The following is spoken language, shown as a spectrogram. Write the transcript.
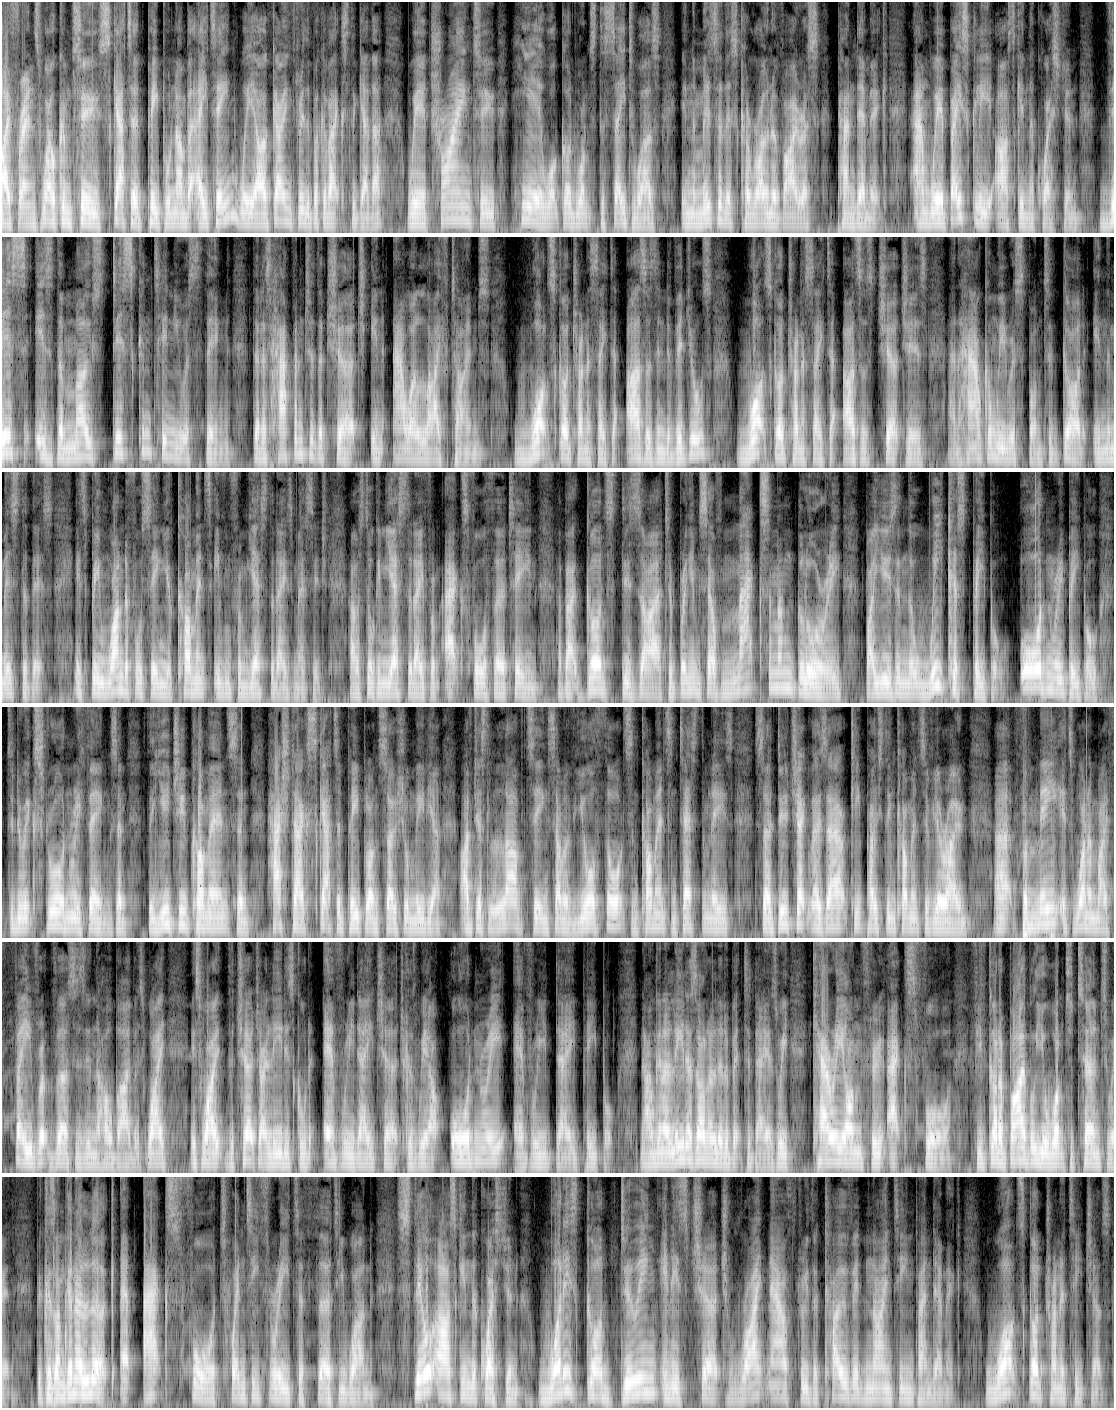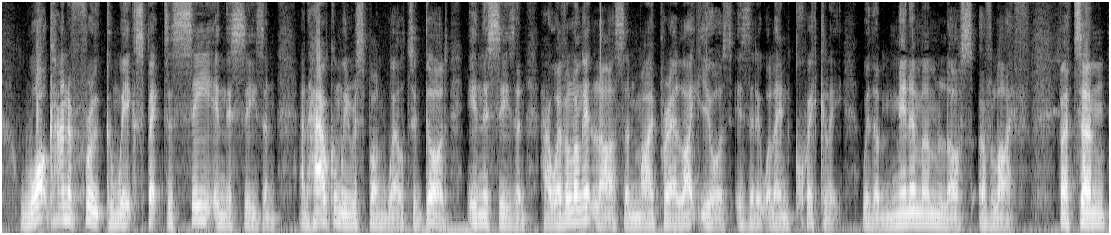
Hi, friends. Welcome to Scattered People number 18. We are going through the book of Acts together. We're trying to hear what God wants to say to us in the midst of this coronavirus pandemic. And we're basically asking the question this is the most discontinuous thing that has happened to the church in our lifetimes. What's God trying to say to us as individuals? What's God trying to say to us as churches? And how can we respond to God in the midst of this? It's been wonderful seeing your comments, even from yesterday's message. I was talking yesterday from Acts 4:13 about God's desire to bring himself maximum glory by using the weakest people ordinary people to do extraordinary things. And the YouTube comments and hashtag scattered people on social media, I've just loved seeing some of your thoughts and comments and testimonies. So do check those out. Keep posting comments of your own. Uh, for me, it's one of my favorite verses in the whole Bible. It's why, it's why the church I lead is called Everyday Church, because we are ordinary, everyday people. Now, I'm going to lead us on a little bit today as we carry on through Acts 4. If you've got a Bible, you'll want to turn to it because I'm going to look at Acts 4 23 to 31, still asking the question what is God doing in His church right now through the COVID 19 pandemic? What's God trying to teach us? What kind of fruit can we expect to see in this season? And how can we respond well to God in this season, however long it lasts? And my prayer, like yours, is that it will end quickly with a minimum loss of life. But, um,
